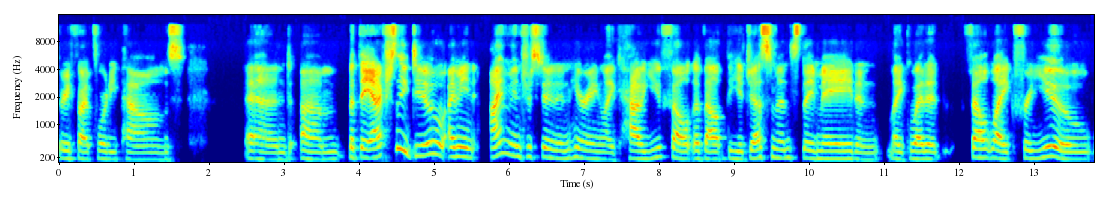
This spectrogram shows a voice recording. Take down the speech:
35 40 pounds. And um but they actually do i mean i'm interested in hearing like how you felt about the adjustments they made and like what it felt like for you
